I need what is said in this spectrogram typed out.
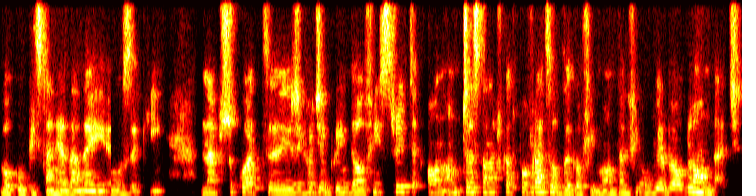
wokół pisania danej muzyki. Na przykład, jeżeli chodzi o Green Dolphin Street, on, on często na przykład powracał do tego filmu, on ten film uwielbiał oglądać.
